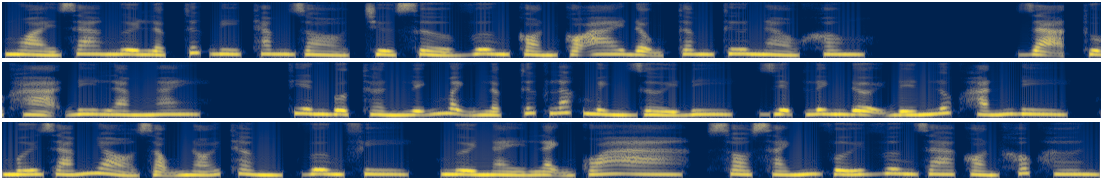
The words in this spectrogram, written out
ngoài ra người lập tức đi thăm dò, trừ sở vương còn có ai động tâm tư nào không? Dạ thuộc hạ đi làm ngay. Thiên bột thần lĩnh mệnh lập tức lắc mình rời đi, Diệp Linh đợi đến lúc hắn đi, mới dám nhỏ giọng nói thầm, Vương Phi, người này lạnh quá a so sánh với Vương gia còn khốc hơn.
